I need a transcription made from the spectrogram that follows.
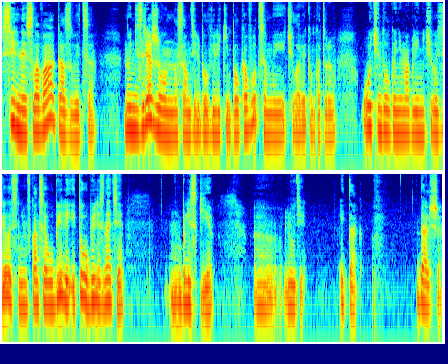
сильные слова, оказывается. Но не зря же он на самом деле был великим полководцем и человеком, которого очень долго не могли ничего сделать с ним. В конце убили, и то убили, знаете, близкие э, люди. Итак, дальше.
